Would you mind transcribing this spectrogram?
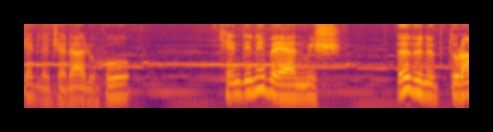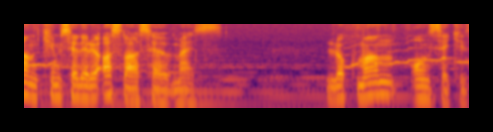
Celle Celaluhu kendini beğenmiş, övünüp duran kimseleri asla sevmez. Lokman 18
